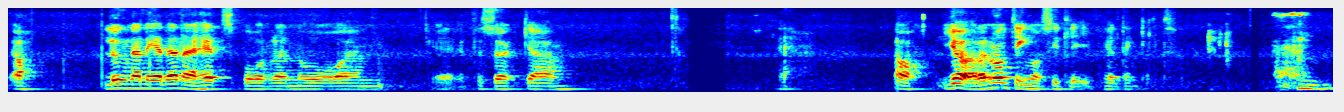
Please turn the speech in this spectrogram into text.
ja, lugna ner den här hetssporren och ehm, eh, försöka eh, ja, göra någonting av sitt liv helt enkelt. Mm.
